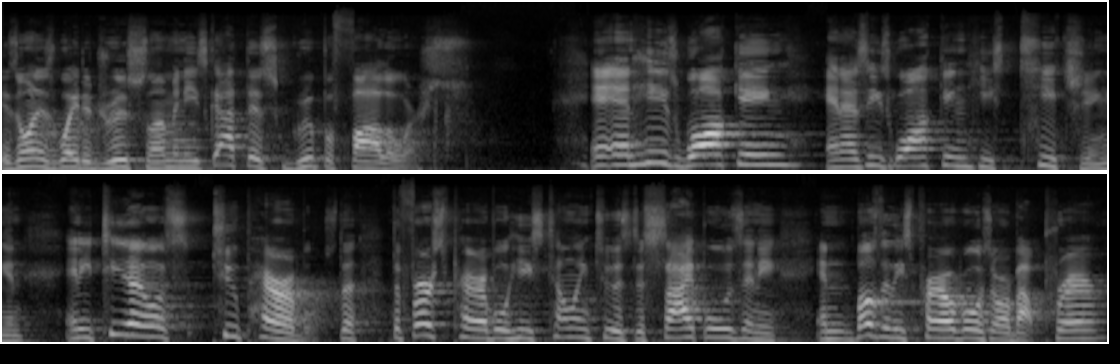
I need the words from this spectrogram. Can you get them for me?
is on his way to Jerusalem and he's got this group of followers. And he's walking, and as he's walking, he's teaching. And, and he tells two parables. The, the first parable he's telling to his disciples, and, he, and both of these parables are about prayer.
